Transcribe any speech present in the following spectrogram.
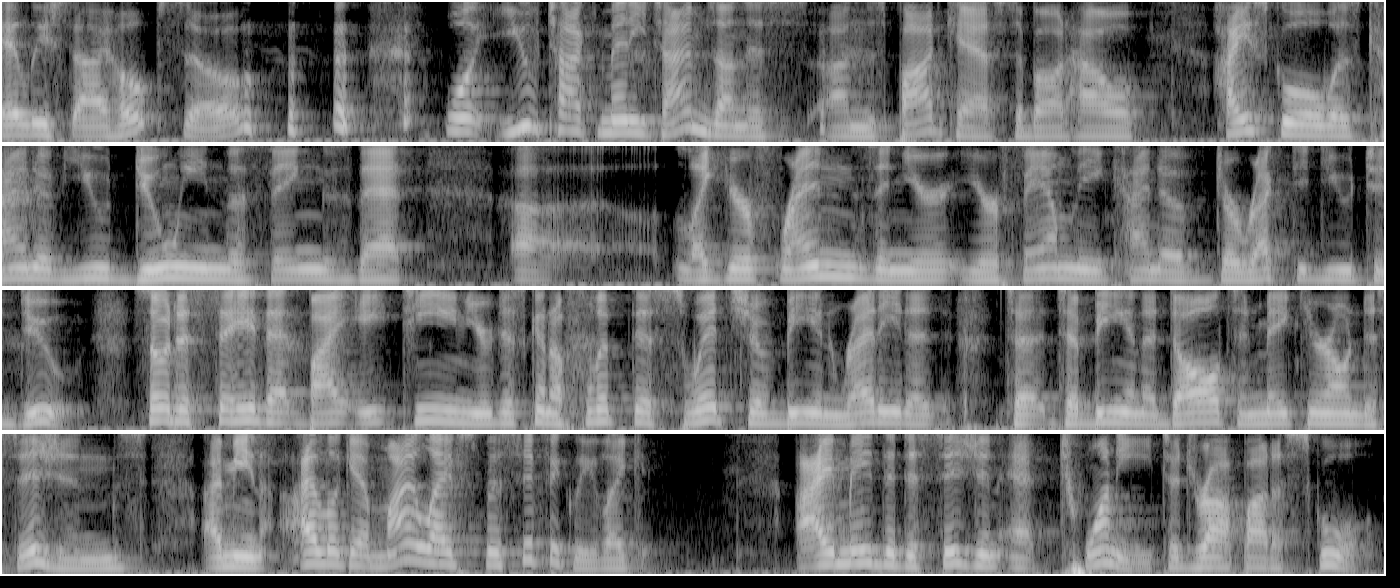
at least i hope so Well, you've talked many times on this on this podcast about how high school was kind of you doing the things that uh, like your friends and your your family kind of directed you to do. So to say that by 18 you're just going to flip this switch of being ready to, to to be an adult and make your own decisions. I mean, I look at my life specifically like I made the decision at 20 to drop out of school.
